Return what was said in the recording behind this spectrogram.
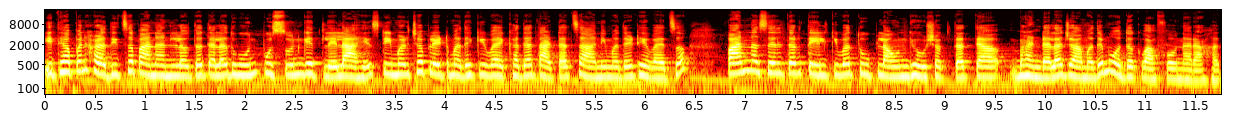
इथे आपण हळदीचं पान आणलं होतं त्याला धुवून पुसून घेतलेलं आहे. स्टीमरच्या प्लेटमध्ये किंवा एखाद्या ताटात चाळणीमध्ये ठेवायचं. पान नसेल तर तेल किंवा तूप लावून घेऊ शकतात त्या भांड्याला ज्यामध्ये मोदक वाफवणार आहात.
